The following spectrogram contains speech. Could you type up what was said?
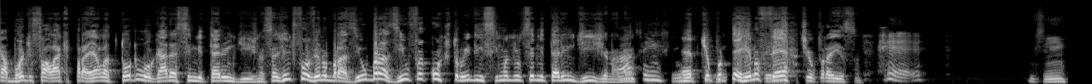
acabou de falar que para ela todo lugar é cemitério indígena. Se a gente for ver no Brasil, o Brasil foi construído em cima de um cemitério indígena, ah, né? Sim, sim, é tipo sim, terreno fértil para isso. É. Sim.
